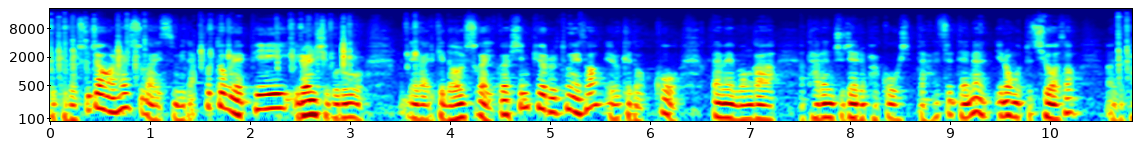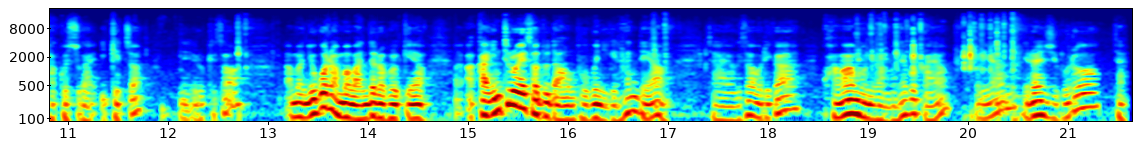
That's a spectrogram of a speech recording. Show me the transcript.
이렇게 해서 수정을 할 수가 있습니다. 포토그래피 이런 식으로 내가 이렇게 넣을 수가 있고요. 심표를 통해서 이렇게 넣고 그다음에 뭔가 다른 주제를 바꾸고 싶다 했을 때는 이런 것도 지워서 바꿀 수가 있겠죠. 네, 이렇게 해서 한번 요거를 한번 만들어 볼게요. 아까 인트로에서도 나온 부분이긴 한데요. 자, 여기서 우리가 광화문을 한번 해볼까요? 그러면 이런 식으로, 자,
